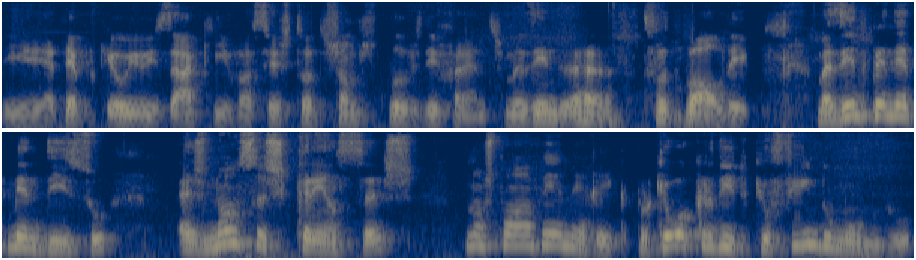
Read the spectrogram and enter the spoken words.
E até porque eu e o Isaac e vocês todos somos de clubes diferentes, mas de futebol, digo. Mas independentemente disso, as nossas crenças não estão à venda, Henrique, porque eu acredito que o fim do mundo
